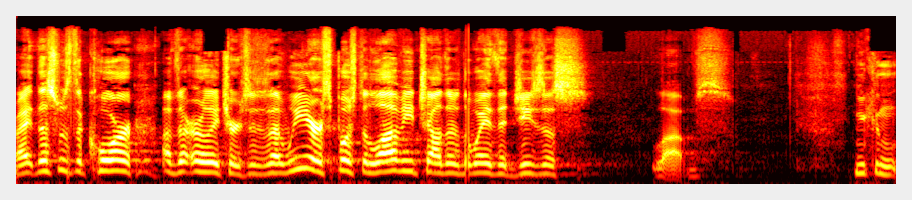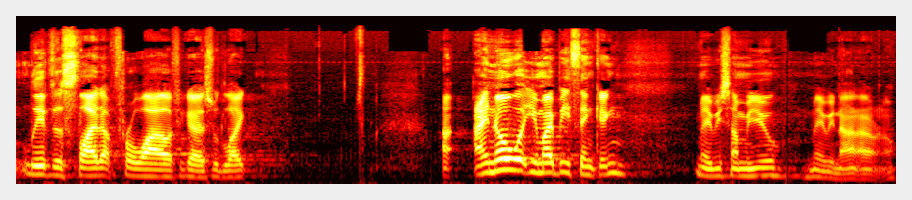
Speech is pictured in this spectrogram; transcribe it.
Right? This was the core of the early church is that we are supposed to love each other the way that Jesus loves. You can leave this slide up for a while if you guys would like. I know what you might be thinking. Maybe some of you, maybe not, I don't know.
